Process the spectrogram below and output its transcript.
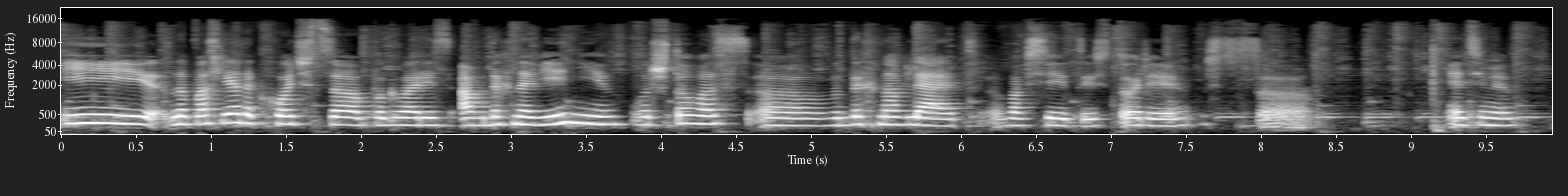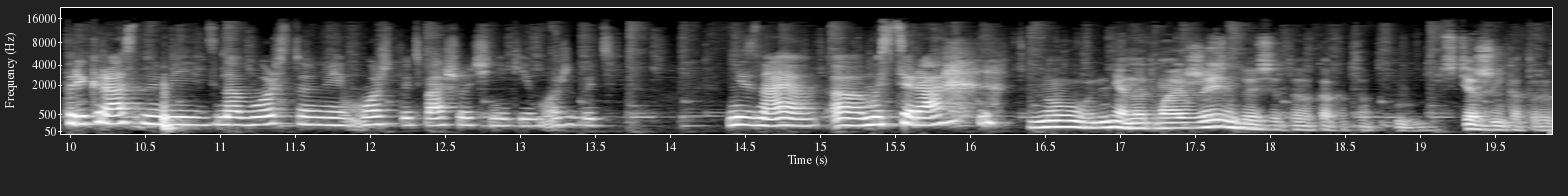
И напоследок хочется поговорить о вдохновении. Вот что вас э, вдохновляет во всей этой истории с этими прекрасными единоборствами? Может быть, ваши ученики, может быть, не знаю, э, мастера. Ну, не, ну это моя жизнь, то есть это как это стержень, который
